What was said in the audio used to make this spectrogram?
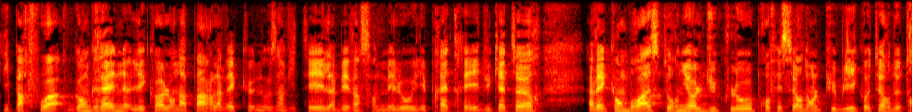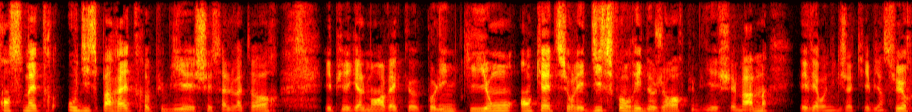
qui parfois gangrènent l'école. On en parle avec nos invités, l'abbé Vincent de Mello, il est prêtre et éducateur, avec Ambroise Tourniol Duclos, professeur dans le public, auteur de Transmettre ou disparaître, publié chez Salvatore, et puis également avec Pauline Quillon, Enquête sur les dysphories de genre, publié chez MAM, et Véronique Jacquier, bien sûr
